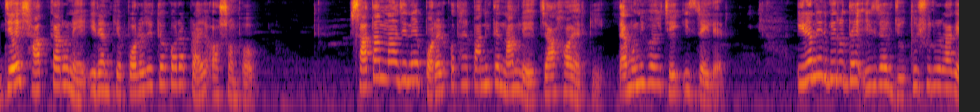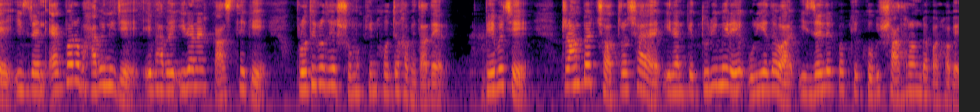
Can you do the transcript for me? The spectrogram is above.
যে সাত কারণে ইরানকে পরাজিত করা প্রায় অসম্ভব। সাঁতার না জেনে পরের কথায় পানিতে নামলে যা হয় আর কি, তেমনই হয়েছে ইসরায়েলের। ইরানের বিরুদ্ধে ইসরায়েল যুদ্ধ শুরুর আগে ইসরায়েল একবারও ভাবেনি যে এভাবে ইরানের কাছ থেকে প্রতিরোধের সম্মুখীন হতে হবে তাদের। ভেবেছে ট্রাম্পের ছত্রছায়ায় ইরানকে তুড়ি মেরে উড়িয়ে দেওয়া ইসরায়েলের পক্ষে খুবই সাধারণ ব্যাপার হবে।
